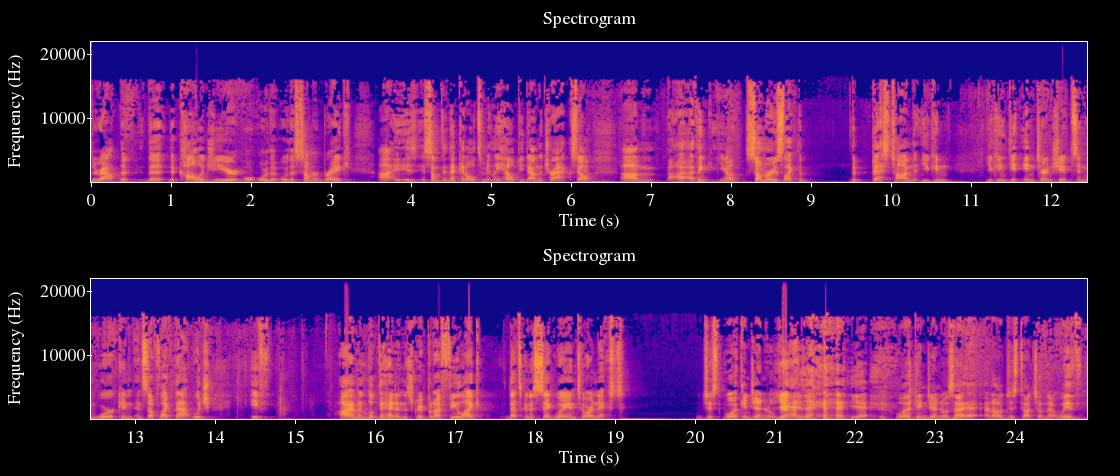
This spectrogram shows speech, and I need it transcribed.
throughout the, the, the college year or, or the or the summer break, uh, is, is something that could ultimately help you down the track. So yeah. um, I, I, think you know summer is like the the best time that you can you can get internships and work and, and stuff like that. Which if I haven't looked ahead in the script, but I feel like that's going to segue into our next just work in general. Yeah, yeah, work in general. So, and I'll just touch on that with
